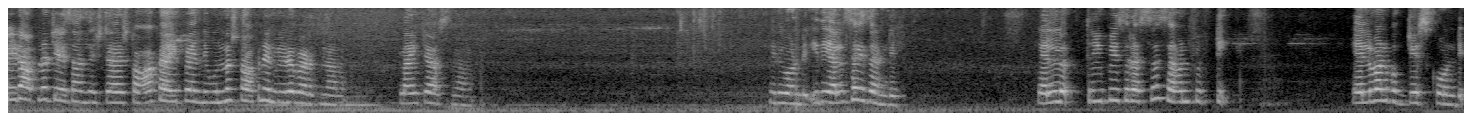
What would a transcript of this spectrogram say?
వీడియో అప్లోడ్ చేశాను సిస్టర్ స్టాక్ అయిపోయింది. ఉన్న స్టాక్ నేను వీడియో పెడుతున్నాను. లైవ్ చేస్తున్నాను. ఇదిగోండి ఇది ఎల్ సైజ్ అండి. L three piece dress seven fifty L వాళ్ళు బుక్ చేసుకోండి.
